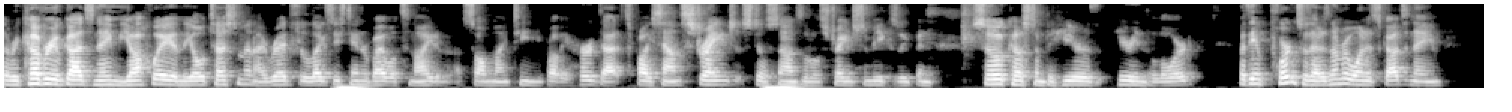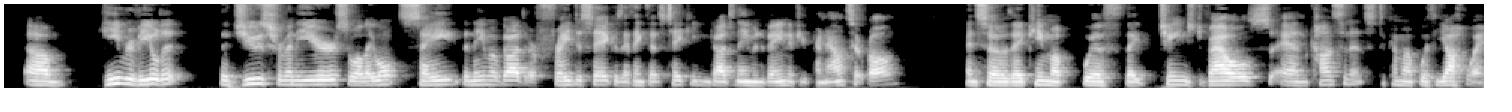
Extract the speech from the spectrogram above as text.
the recovery of God's name, Yahweh, in the Old Testament. I read for the Legacy Standard Bible tonight, Psalm 19. You probably heard that. It probably sounds strange. It still sounds a little strange to me because we've been so accustomed to hear hearing the Lord. But the importance of that is number one, it's God's name. Um, he revealed it. The Jews for many years, well, they won't say the name of God. They're afraid to say it because they think that's taking God's name in vain if you pronounce it wrong. And so they came up with, they changed vowels and consonants to come up with Yahweh.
